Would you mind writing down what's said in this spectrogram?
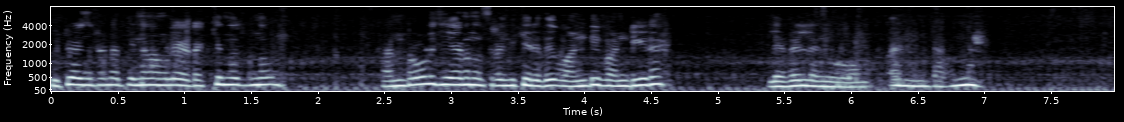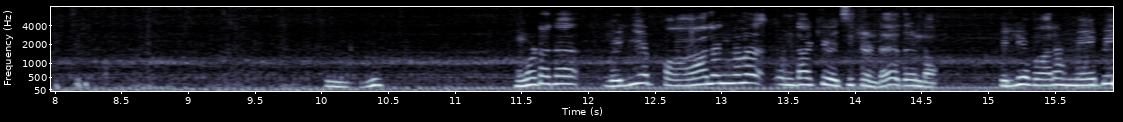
വിട്ടു കഴിഞ്ഞിട്ടുണ്ടെങ്കിൽ പിന്നെ നമ്മൾ ഇടയ്ക്കുന്നൊന്നും കൺട്രോൾ ചെയ്യാനൊന്നും ശ്രമിക്കരുത്. വണ്ടി വണ്ടിയുടെ ലെവലിൽ അങ്ങ് പോകണം. എന്താണ് അമ്മ? ഇങ്ങോട്ടൊക്കെ വലിയ പാലങ്ങൾ ഉണ്ടാക്കി വെച്ചിട്ടുണ്ട്. ഇതുണ്ടോ? വലിയ പാലം മേ ബി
